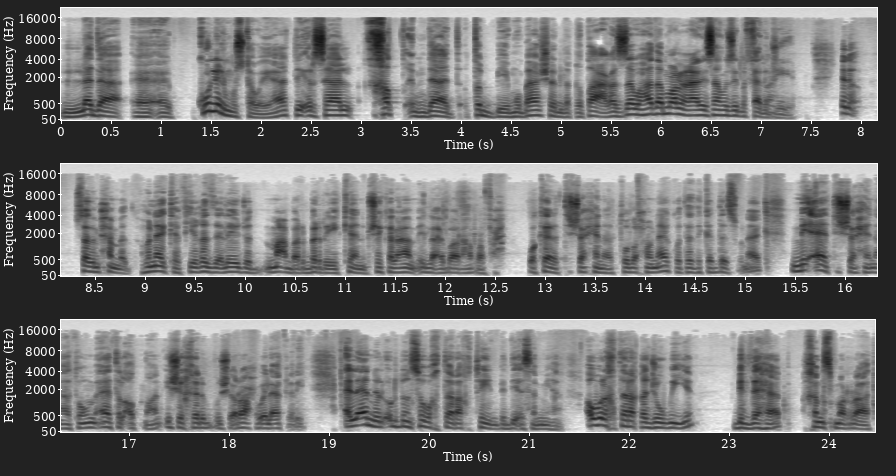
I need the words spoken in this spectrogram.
لدى آه، آه، كل المستويات لإرسال خط إمداد طبي مباشر لقطاع غزة وهذا معلن على لسان وزير الخارجية. يعني أستاذ محمد هناك في غزة لا يوجد معبر بري كان بشكل عام إلا عبارة عن رفح وكانت الشاحنات توضع هناك وتتكدس هناك مئات الشاحنات ومئات الأطنان شيء خرب وشيء راح وإلى آخره. الآن الأردن سوى اختراقتين بدي أسميها. أول اختراقه جوية بالذهاب خمس مرات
